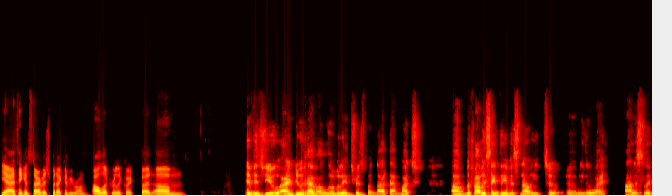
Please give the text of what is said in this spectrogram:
Yeah, I think it's Darvish, but I could be wrong. I'll look really quick. But um, If it's Yu, I do have a little bit of interest, but not that much. Um, but probably same thing if it's Snell too. Uh, either way, honestly.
